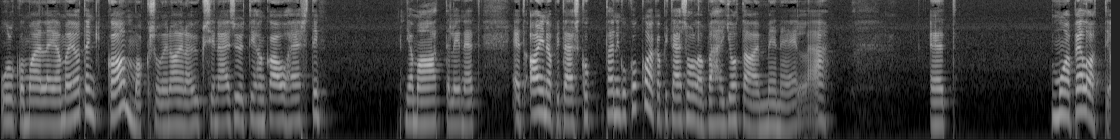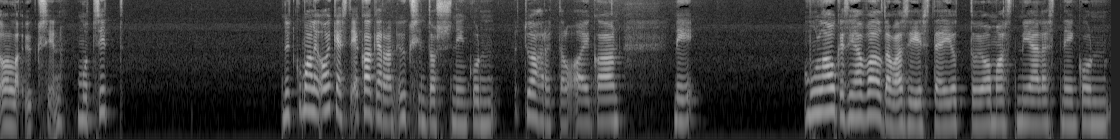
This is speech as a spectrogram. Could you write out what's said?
ulkomaille. Ja mä jotenkin kammaksuin aina yksinäisyyttä ihan kauheasti. Ja mä ajattelin, että, että aina pitäisi, tai niin kuin koko aika pitäisi olla vähän jotain meneillään. Että mua pelotti olla yksin, mutta sitten nyt kun mä olin oikeasti eka kerran yksin tuossa niin kun työharjoitteluaikaan, niin mulla laukesi ihan valtava siistejä juttuja omasta mielestä, niin kun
